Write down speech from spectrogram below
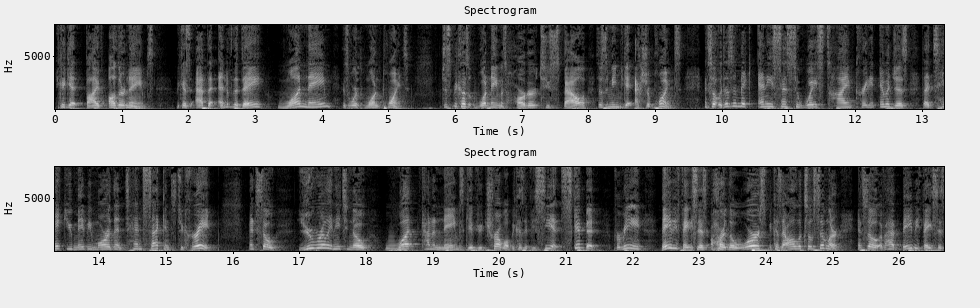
you could get five other names? Because at the end of the day, one name is worth one point. Just because one name is harder to spell doesn't mean you get extra points. And so it doesn't make any sense to waste time creating images that take you maybe more than 10 seconds to create. And so you really need to know what kind of names give you trouble because if you see it, skip it. For me, baby faces are the worst because they all look so similar. And so if I have baby faces,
